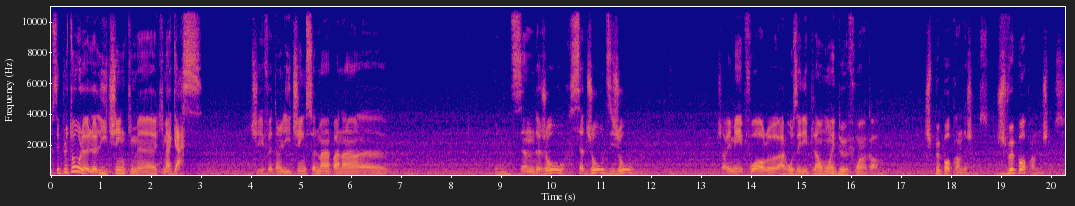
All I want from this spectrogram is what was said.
C'est plutôt le, leaching qui m'agace? J'ai fait un leaching seulement pendant euh, une dizaine de jours, 7 jours, 10 jours. J'aurais aimé pouvoir arroser les plants au moins deux fois encore. Je peux pas prendre de chance. Je veux pas prendre de chance.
